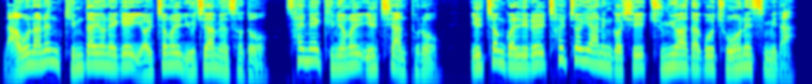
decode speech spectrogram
나훈아는 김다연에게 열정을 유지하면서도 삶의 균형을 잃지 않도록 일정 관리를 철저히 하는 것이 중요하다고 조언했습니다.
